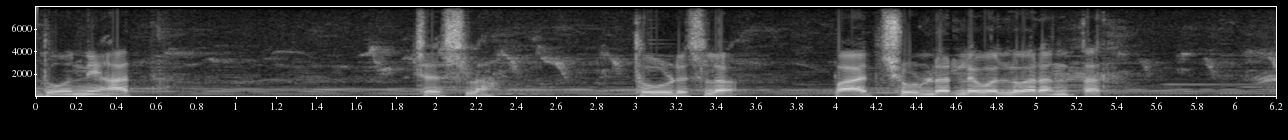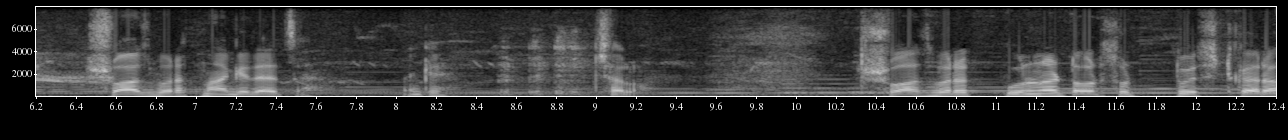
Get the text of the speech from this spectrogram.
दोन्ही हात चेस्टला थोडंसलं पाच शोल्डर लेवलवर अंतर श्वास भरत मागे द्यायचा. ओके चलो. श्वास भरत पूर्ण टॉर्सो ट्विस्ट करा.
